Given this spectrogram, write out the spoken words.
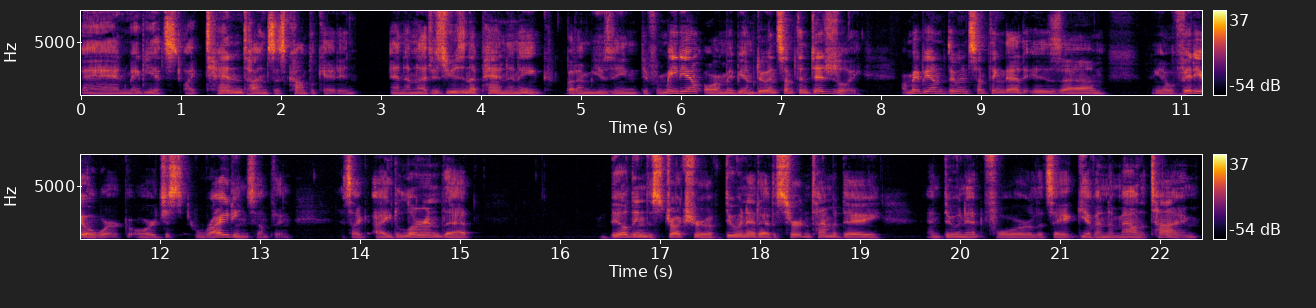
and maybe it's like 10 times as complicated and I'm not just using a pen and ink, but I'm using different media, or maybe I'm doing something digitally, or maybe I'm doing something that is, um, you know, video work or just writing something. It's like I learned that building the structure of doing it at a certain time of day and doing it for, let's say, a given amount of time.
